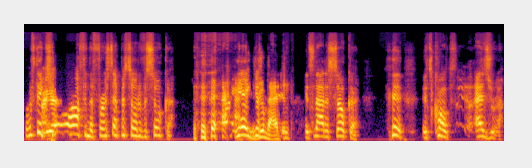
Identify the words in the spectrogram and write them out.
What if they I kill got- her off in the first episode of Ahsoka? Hey, Could just- you imagine? It's not Ahsoka. it's called Ezra,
